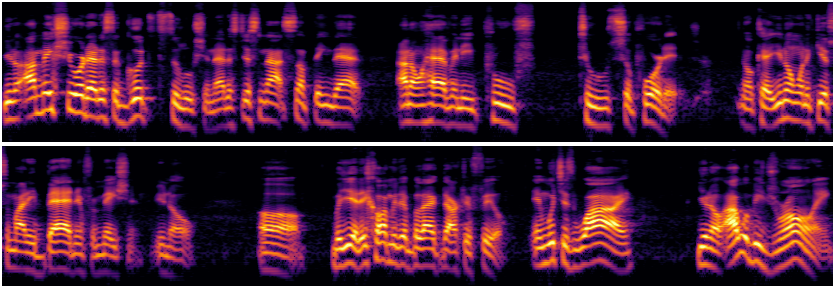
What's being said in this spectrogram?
you know, I make sure that it's a good solution. That it's just not something that I don't have any proof to support it. Okay, you don't want to give somebody bad information. You know, uh, but yeah, they called me the Black Doctor Phil, and which is why, you know, I would be drawing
